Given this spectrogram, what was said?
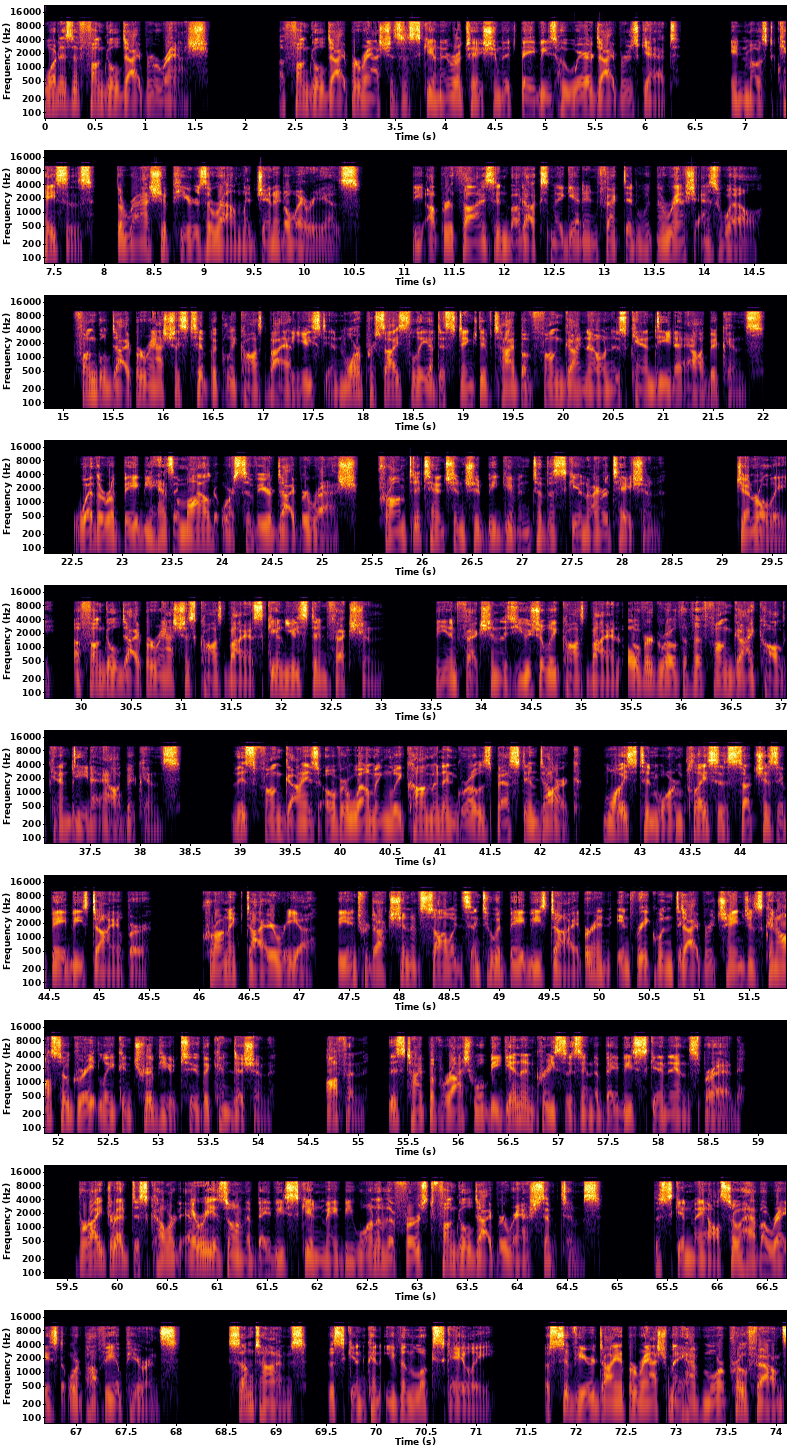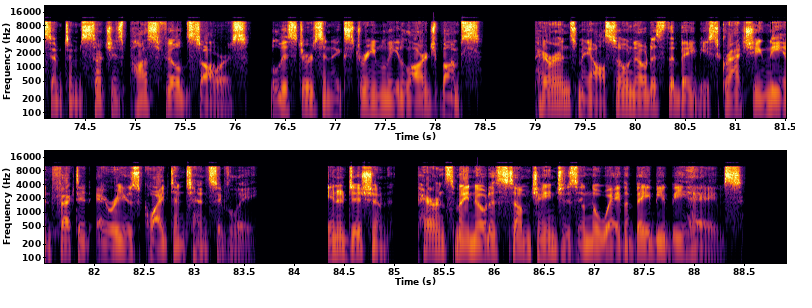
What is a fungal diaper rash? A fungal diaper rash is a skin irritation that babies who wear diapers get. In most cases, the rash appears around the genital areas. The upper thighs and buttocks may get infected with the rash as well. Fungal diaper rash is typically caused by a yeast and more precisely a distinctive type of fungi known as Candida albicans. Whether a baby has a mild or severe diaper rash, prompt attention should be given to the skin irritation. Generally, a fungal diaper rash is caused by a skin yeast infection. The infection is usually caused by an overgrowth of a fungi called Candida albicans. This fungi is overwhelmingly common and grows best in dark, moist and warm places such as a baby's diaper. Chronic diarrhea, the introduction of solids into a baby's diaper and infrequent diaper changes can also greatly contribute to the condition. Often, this type of rash will begin in creases in the baby's skin and spread. Bright red discolored areas on the baby's skin may be one of the first fungal diaper rash symptoms. The skin may also have a raised or puffy appearance. Sometimes, the skin can even look scaly. A severe diaper rash may have more profound symptoms such as pus-filled sores, blisters and extremely large bumps. Parents may also notice the baby scratching the infected areas quite intensively. In addition, parents may notice some changes in the way the baby behaves.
